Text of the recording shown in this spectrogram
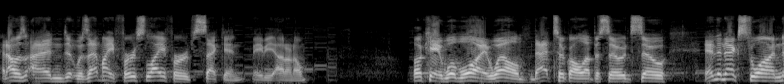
And I was, and was that my first life or second? Maybe I don't know. Okay, well, boy, well, that took all episodes. So in the next one,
